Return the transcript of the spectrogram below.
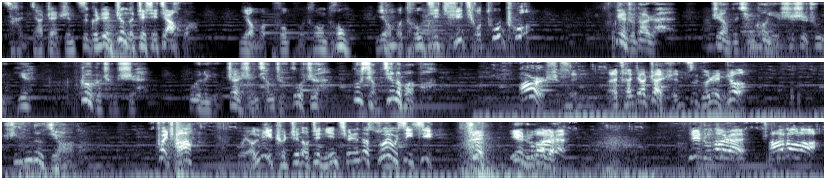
参加战神资格认证的这些家伙，要么普普通通，要么投机取巧突破。店主大人，这样的情况也是事出有因。各个城市为了有战神强者坐镇，都想尽了办法。二十岁来参加战神资格认证，真的假的？快查！我要立刻知道这年轻人的所有信息。是，殿主大人。殿主大人，查到了。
